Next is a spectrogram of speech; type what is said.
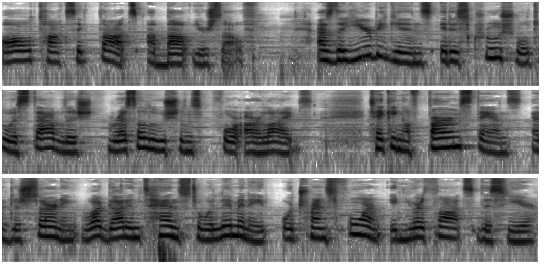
all toxic thoughts about yourself. As the year begins, it is crucial to establish resolutions for our lives, taking a firm stance and discerning what God intends to eliminate or transform in your thoughts this year.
